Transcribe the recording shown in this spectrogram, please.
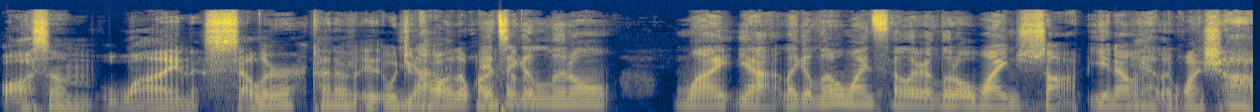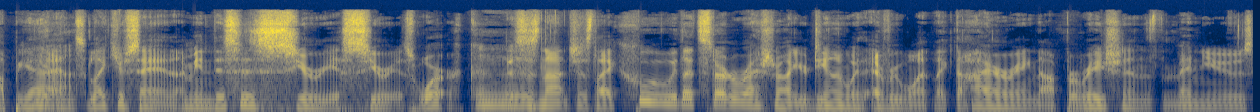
awesome wine cellar, kind of. Would you Yeah. call it a wine It's cellar? It's like a little wine, yeah, like a little wine cellar, a little wine shop, you know? Yeah, like wine shop. Yeah. Yeah. And like you're saying, I mean, this is serious, serious work. Mm-hmm. This is not just like, whoo, let's start a restaurant. You're dealing with everyone, like the hiring, the operations, the menus.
